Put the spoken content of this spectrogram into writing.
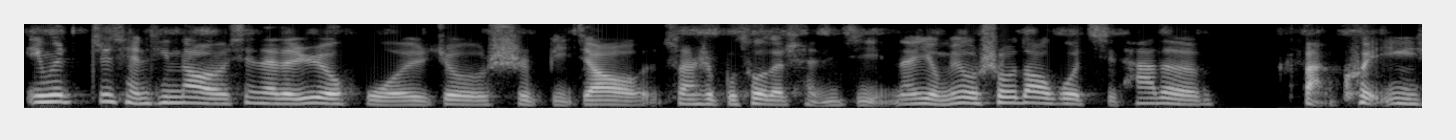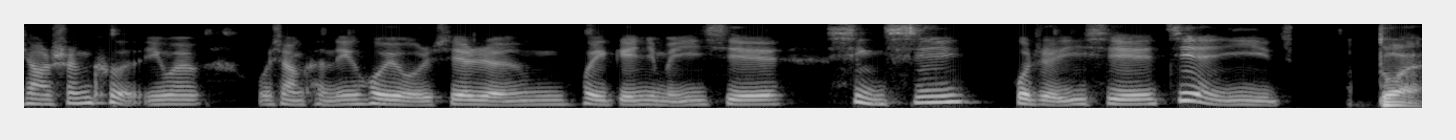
因为之前听到现在的月活就是比较算是不错的成绩，那有没有收到过其他的反馈印象深刻的？因为我想肯定会有一些人会给你们一些信息或者一些建议。对，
